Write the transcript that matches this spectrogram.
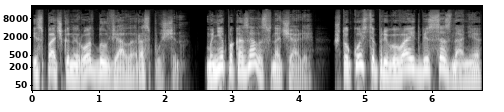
испачканный рот был вяло распущен. Мне показалось вначале, что Костя пребывает без сознания,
